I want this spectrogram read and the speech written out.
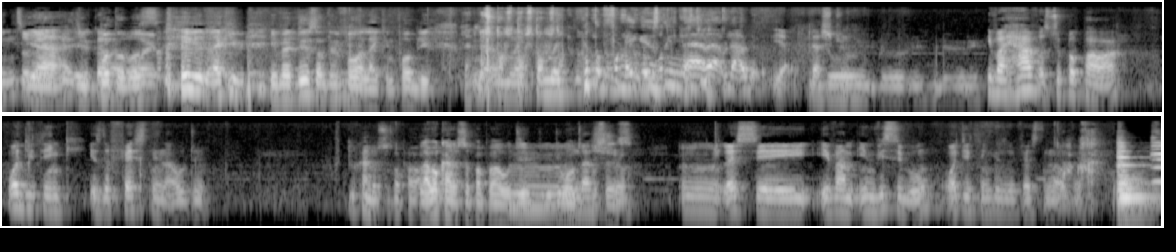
in so yeah, many things if both of us. Even like if, if I do something for like in public, like, Yeah, stop, I'm stop, stop, stop. like, what the fuck are you guys doing? Yeah, that's true. If I have a superpower, what do you think is the first thing I would do? What kind of superpower? Like, what kind of superpower would you would you want to Mm, possess? true. Mm, let's say if I'm invisible, what do you think is the first thing I would do?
